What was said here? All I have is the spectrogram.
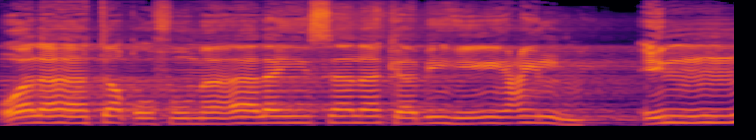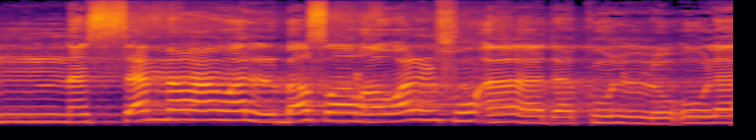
ولا تقف ما ليس لك به علم إن السمع والبصر والفؤاد كل أولئك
